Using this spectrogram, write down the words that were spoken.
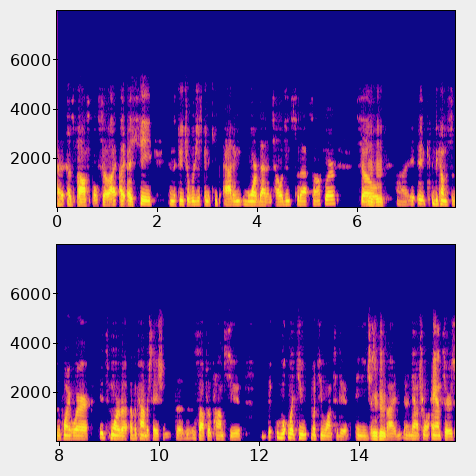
as, as possible. So I, I, see in the future we're just going to keep adding more of that intelligence to that software. So mm-hmm. uh, it, it, becomes to the point where it's more of a, of a conversation. The, the software prompts you what do you what do you want to do, and you just mm-hmm. provide natural answers,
